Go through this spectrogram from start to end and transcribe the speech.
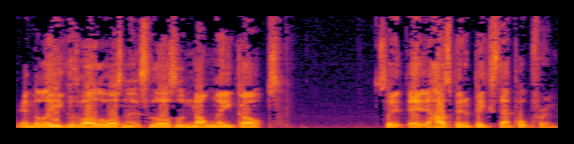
in the league as well, wasn't it? So those were non-league goals. So it, it has been a big step up for him.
